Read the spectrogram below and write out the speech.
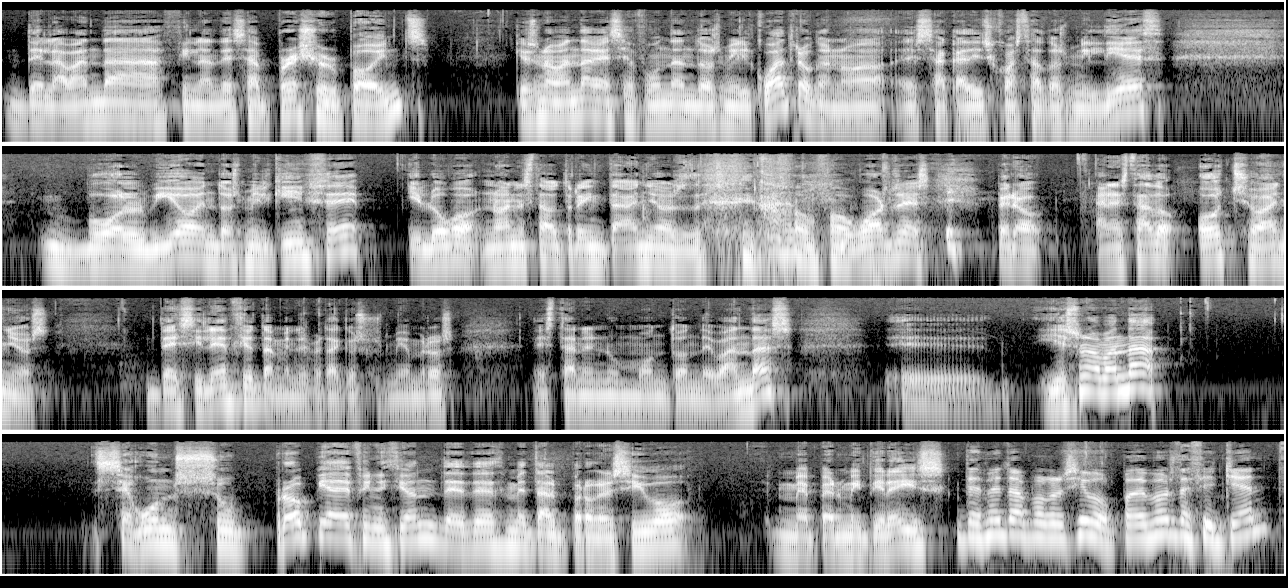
de la banda finlandesa Pressure Points, que es una banda que se funda en 2004, que no saca disco hasta 2010. Volvió en 2015 y luego no han estado 30 años como Wordless, pero han estado 8 años de silencio. También es verdad que sus miembros están en un montón de bandas. Eh, y es una banda, según su propia definición de death metal progresivo, me permitiréis, ¿Death metal progresivo? ¿Podemos decir gent?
